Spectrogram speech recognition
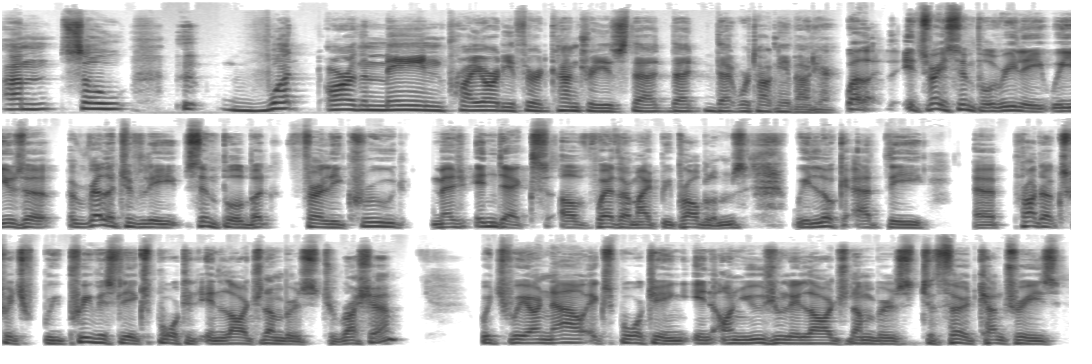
Um, so, uh, what are the main priority third countries that that that we're talking about here? Well, it's very simple, really. We use a, a relatively simple but fairly crude me- index of where there might be problems. We look at the uh, products which we previously exported in large numbers to Russia which we are now exporting in unusually large numbers to third countries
